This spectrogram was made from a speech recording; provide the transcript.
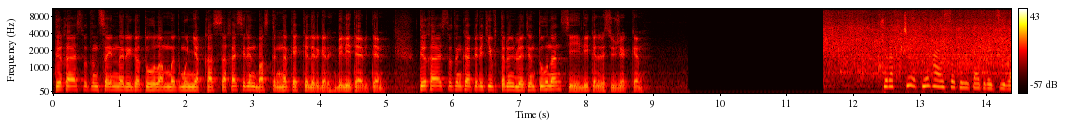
тыға қайсывытын сайынларыға туғыламмыд мұньяққа сақа сирин бастыңнар кәккелергер белеті әбіті. Тыға қайсывытын кооперативтерін үлетін сюжекке. Чурапчы техайсетін кооператива.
